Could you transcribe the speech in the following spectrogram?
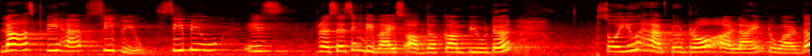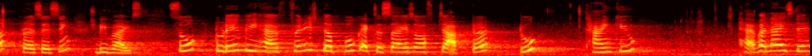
Last we have CPU. CPU is processing device of the computer so, you have to draw a line toward the processing device. So, today we have finished the book exercise of chapter 2. Thank you. Have a nice day.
